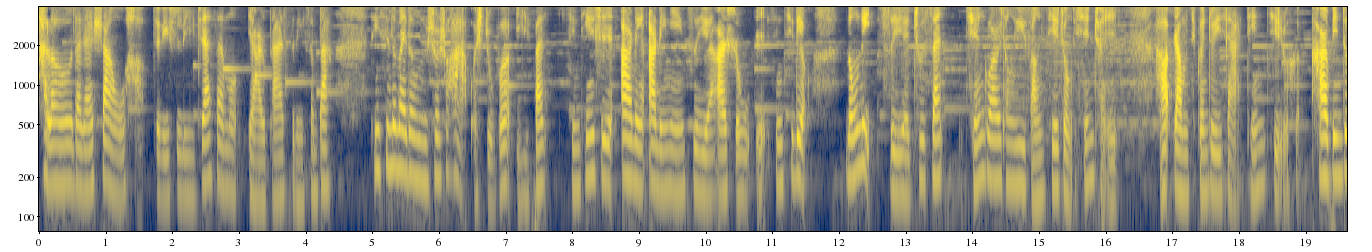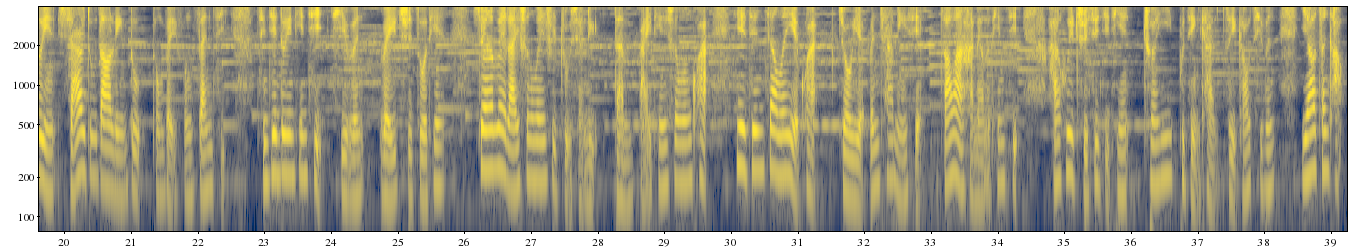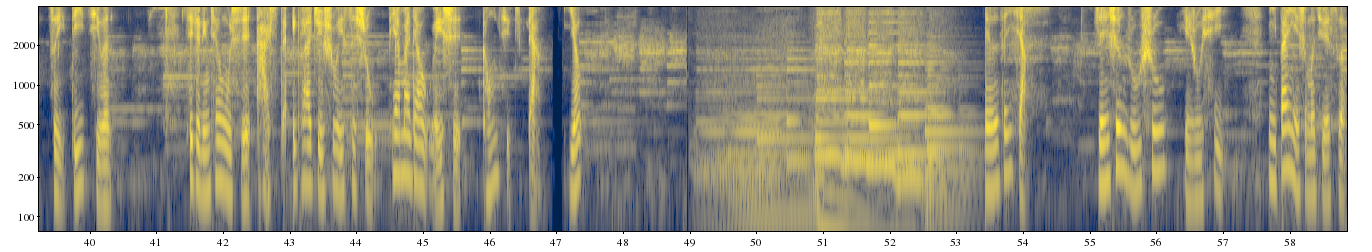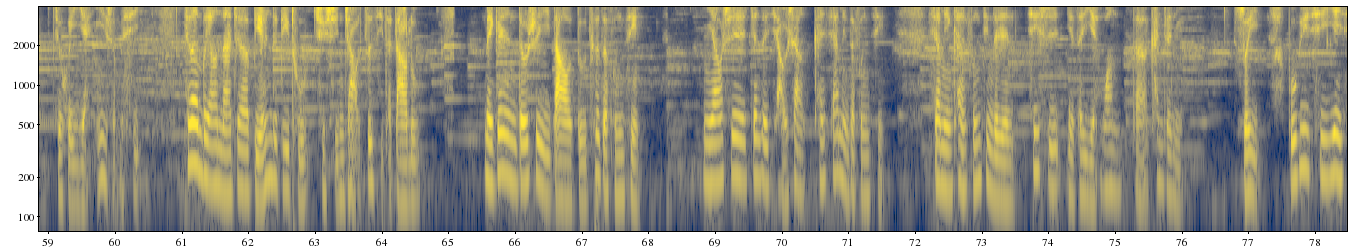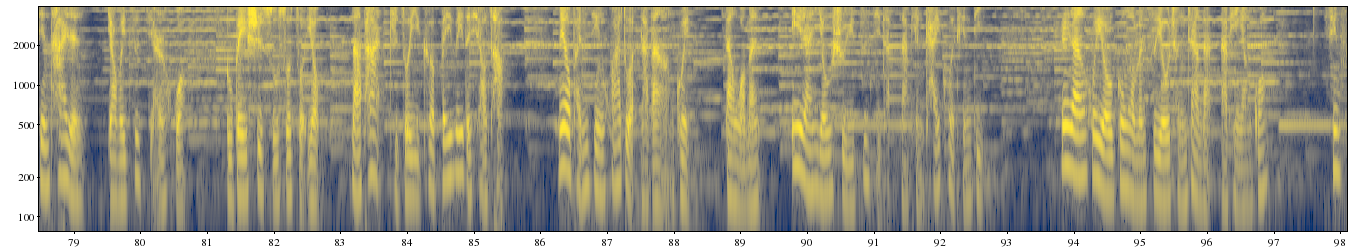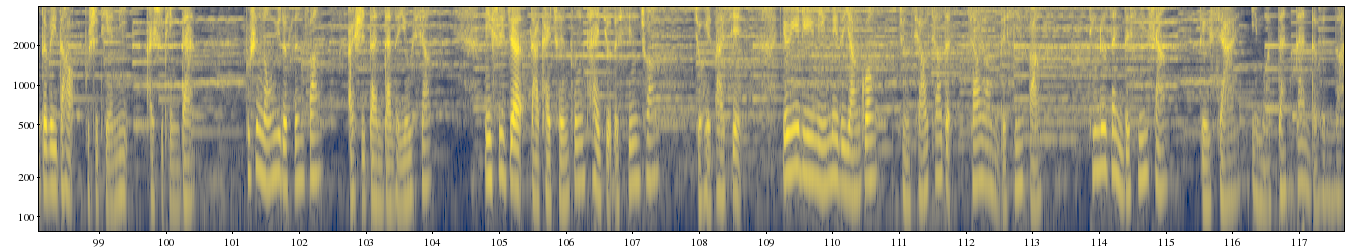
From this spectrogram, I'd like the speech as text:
Hello，大家上午好，这里是荔枝 FM 幺二八四零三八，听心的脉动说说话，我是主播于帆。今天是二零二零年四月二十五日，星期六，农历四月初三，全国儿童预防接种宣传日。好，让我们去关注一下天气如何。哈尔滨多云，十二度到零度，东北风三级，晴间多云天气，气温维持昨天。虽然未来升温是主旋律。但白天升温快，夜间降温也快，昼夜温差明显，早晚寒凉的天气还会持续几天。穿衣不仅看最高气温，也要参考最低气温。截止凌晨五时，海市的 AQI 指数为四十五，PM 二点五为十，空气质量优。美文分享：人生如书，也如戏。你扮演什么角色，就会演绎什么戏。千万不要拿着别人的地图去寻找自己的道路。每个人都是一道独特的风景。你要是站在桥上看下面的风景，下面看风景的人其实也在眼望的看着你。所以不必去艳羡他人，要为自己而活，不被世俗所左右，哪怕只做一棵卑微的小草。没有盆景花朵那般昂贵，但我们依然有属于自己的那片开阔天地，仍然会有供我们自由成长的那片阳光。幸福的味道不是甜蜜，而是平淡；不是浓郁的芬芳，而是淡淡的幽香。你试着打开尘封太久的心窗，就会发现，有一缕明媚的阳光正悄悄地照耀你的心房，停留在你的心上。留下一抹淡淡的温暖。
